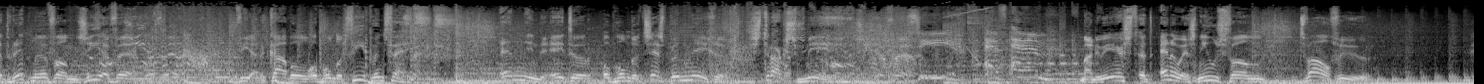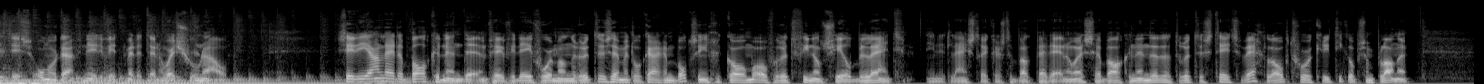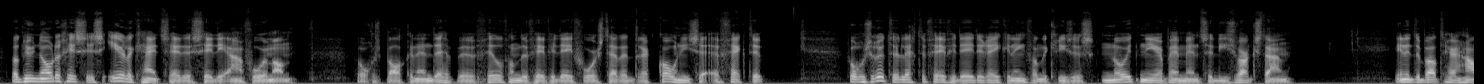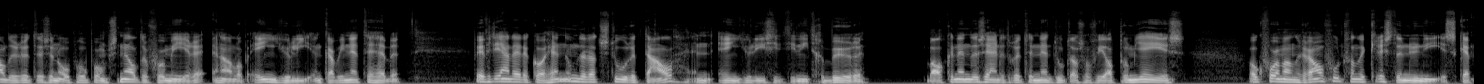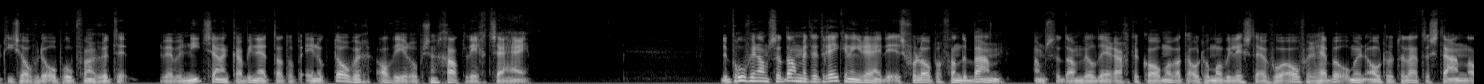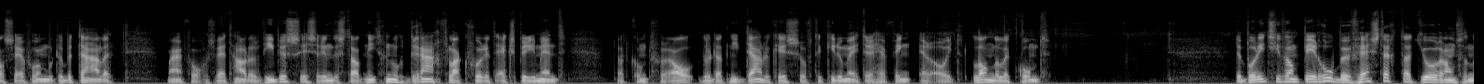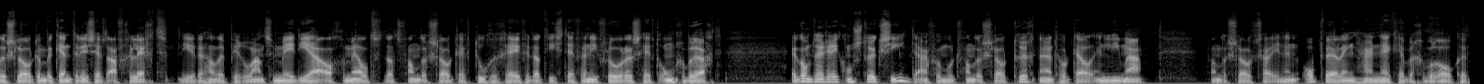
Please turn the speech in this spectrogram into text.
het ritme van ZFM. Via de kabel op 104.5. En in de ether op 106.9. Straks meer. ZFM. Maar nu eerst het NOS nieuws van 12 uur. Dit is Onderduif Nederwit met het NOS-journaal. CDA-leider Balkenende en VVD-voorman Rutte zijn met elkaar in botsing gekomen over het financieel beleid. In het lijsttrekkersdebat bij de NOS zei Balkenende dat Rutte steeds wegloopt voor kritiek op zijn plannen. Wat nu nodig is, is eerlijkheid, zei de CDA-voorman. Volgens Balkenende hebben veel van de VVD-voorstellen draconische effecten. Volgens Rutte legt de VVD de rekening van de crisis nooit neer bij mensen die zwak staan. In het debat herhaalde Rutte zijn oproep om snel te formeren en al op 1 juli een kabinet te hebben. PvdA-leider Cohen noemde dat stoere taal en 1 juli ziet hij niet gebeuren. Balkenende zei dat Rutte net doet alsof hij al premier is. Ook voorman Rauwvoet van de ChristenUnie is sceptisch over de oproep van Rutte. We hebben niets aan een kabinet dat op 1 oktober alweer op zijn gat ligt, zei hij. De proef in Amsterdam met het rekeningrijden is voorlopig van de baan. Amsterdam wilde erachter komen wat automobilisten ervoor over hebben om hun auto te laten staan als ze ervoor moeten betalen. Maar volgens wethouder Wiebes is er in de stad niet genoeg draagvlak voor het experiment. Dat komt vooral doordat niet duidelijk is of de kilometerheffing er ooit landelijk komt. De politie van Peru bevestigt dat Joran van der Sloot een bekentenis heeft afgelegd. Eerder hadden Peruaanse media al gemeld dat van der Sloot heeft toegegeven dat hij Stephanie Flores heeft omgebracht. Er komt een reconstructie, daarvoor moet van der Sloot terug naar het hotel in Lima. Van der Sloot zou in een opwelling haar nek hebben gebroken.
